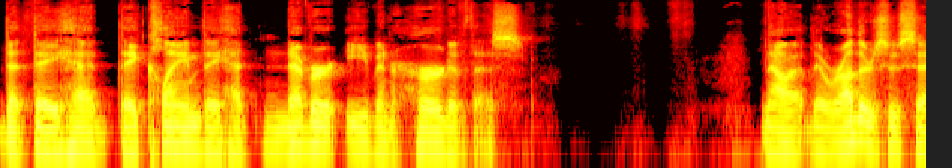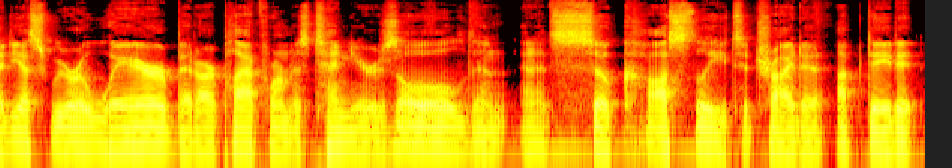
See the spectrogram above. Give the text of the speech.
that they had, they claimed they had never even heard of this. Now, there were others who said, yes, we were aware, but our platform is 10 years old and, and it's so costly to try to update it.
